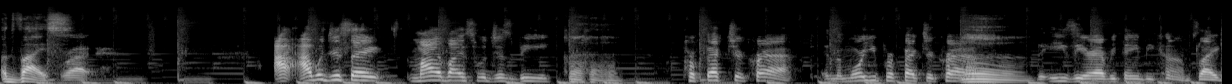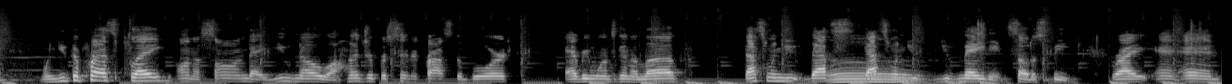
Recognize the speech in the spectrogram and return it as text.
Advice. Right. I, I would just say my advice would just be perfect your craft. And the more you perfect your craft, Uh, the easier everything becomes. Like when you can press play on a song that you know 100% across the board, everyone's to love. That's when you that's that's when you you've made it, so to speak, right? And and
